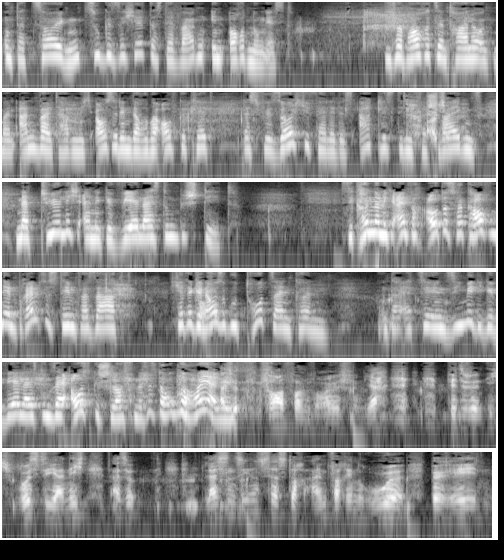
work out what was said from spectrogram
unter Zeugen zugesichert, dass der Wagen in Ordnung ist. Die Verbraucherzentrale und mein Anwalt haben mich außerdem darüber aufgeklärt, dass für solche Fälle des arglistigen also Verschweigens also, natürlich eine Gewährleistung besteht. Sie können doch nicht einfach Autos verkaufen, deren Bremssystem versagt. Ich hätte genauso gut tot sein können. Und da erzählen Sie mir, die Gewährleistung sei ausgeschlossen. Das ist doch ungeheuerlich. Also, Frau von Wolfen, ja, bitte schön, ich wusste ja nicht. Also, lassen Sie uns das doch einfach in Ruhe bereden.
